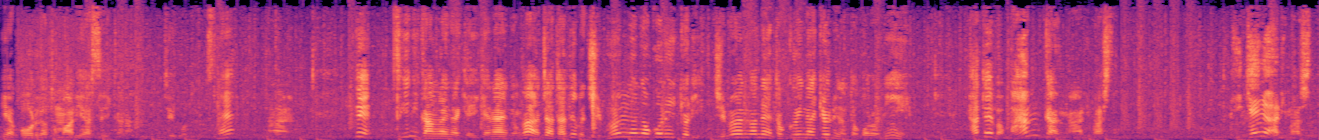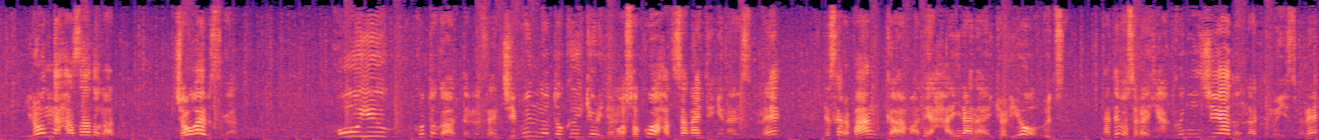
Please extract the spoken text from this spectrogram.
いや、ボールが止まりやすいからっていうことですね。はい。で、次に考えなきゃいけないのが、じゃあ例えば自分の残り距離、自分のね、得意な距離のところに、例えばバンカンがありました。池がありました。いろんなハザードがあった。障害物があった。こういうことがあったらですね、自分の得意距離でもそこは外さないといけないですよね。ですからバンカーまで入らない距離を打つ。例えばそれは120ヤードになってもいいですよね。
